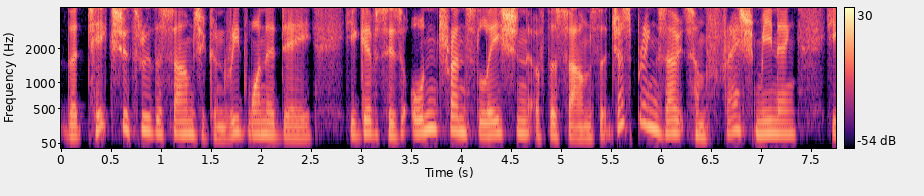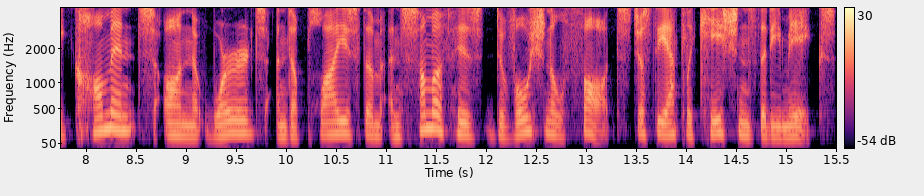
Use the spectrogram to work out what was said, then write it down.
that takes you through the Psalms. You can read one a day. He gives his own translation of the Psalms that just brings out some fresh meaning. He comments on words and applies them, and some of his devotional thoughts, just the applications that he makes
